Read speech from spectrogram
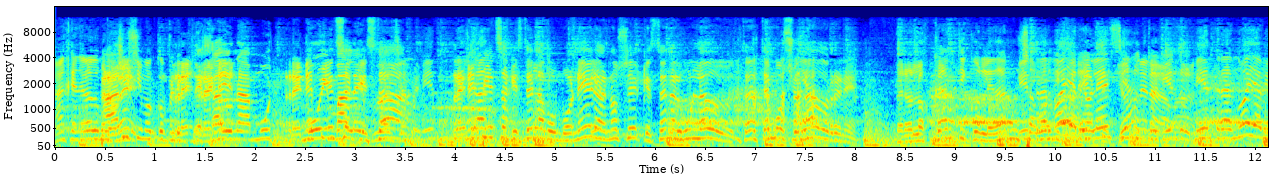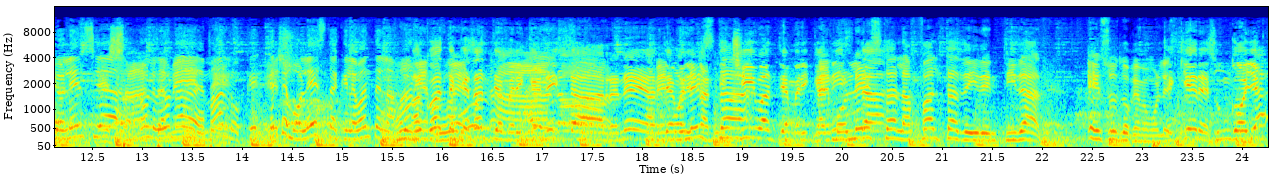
Han generado A ver, muchísimo conflicto. René- una muy, René muy piensa mala que está. René piensa que está en la bombonera, no sé, que está en algún lado, está, está emocionado René. Pero los cánticos le dan un Mientras sabor no haya diferente. violencia, Yo no estoy viendo el- mientras no haya violencia, no le veo nada de malo. ¿Qué, qué te molesta que levanten la mano? Acuérdate que es antiamericanista, René, Me antiamericanista, molesta, antichiva, me antiamericanista. molesta la falta de identidad. Eso es lo que me ¿Qué molesta. quieres? ¿Un Goya?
